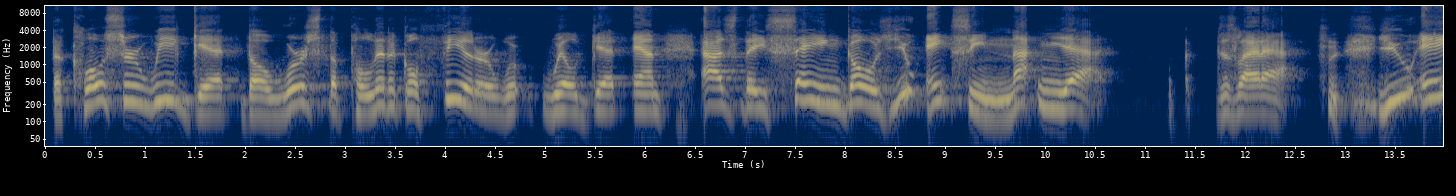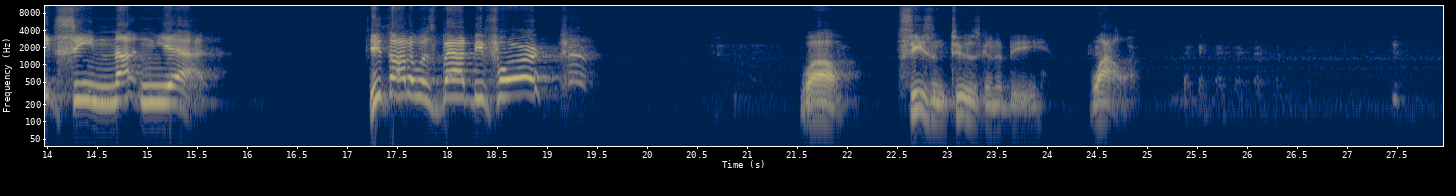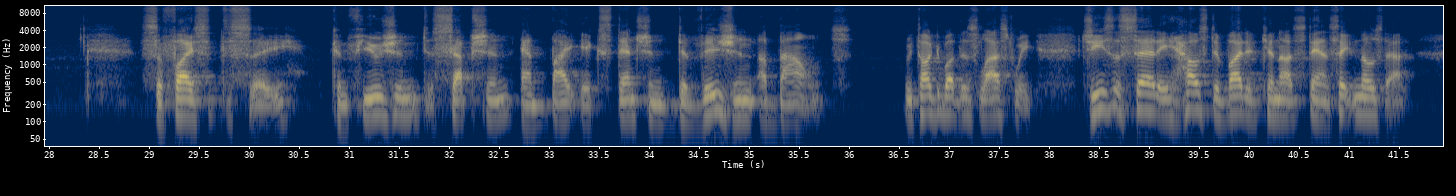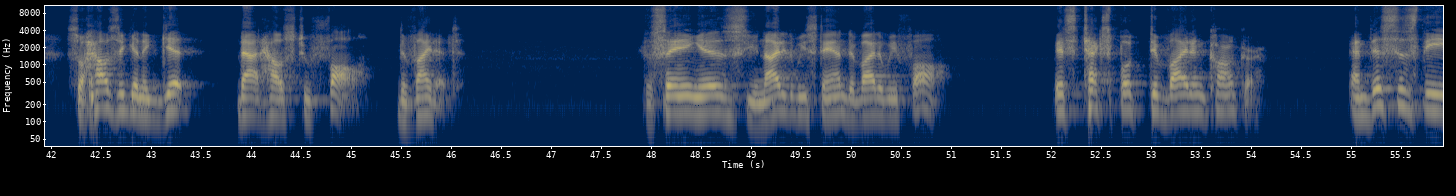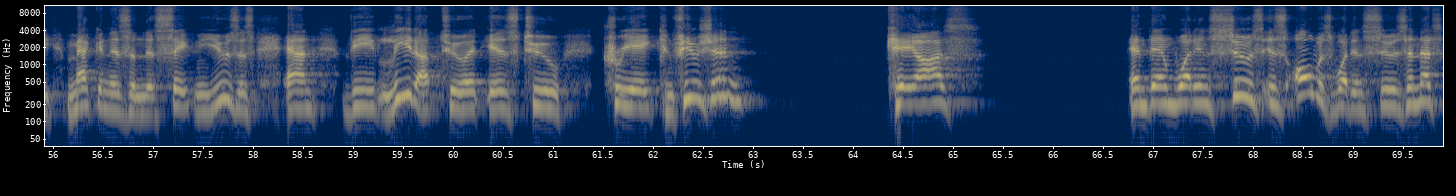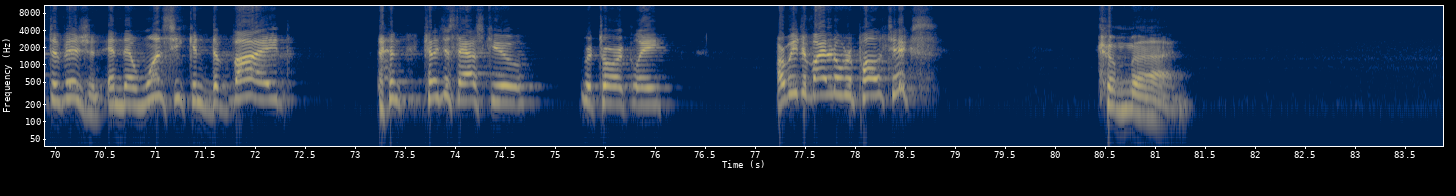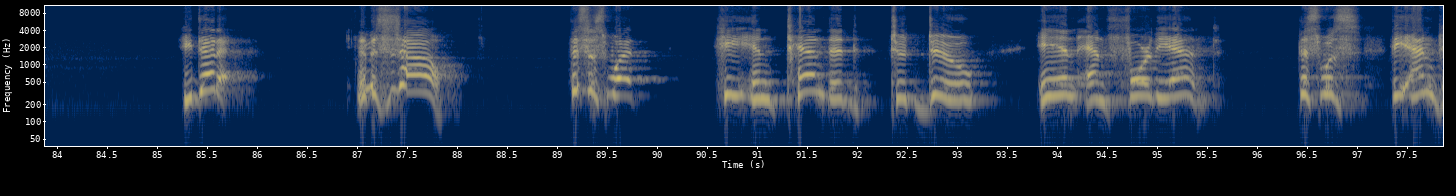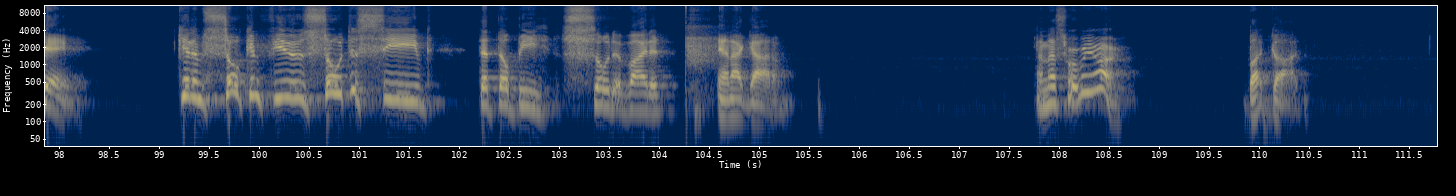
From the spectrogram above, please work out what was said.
The closer we get, the worse the political theater w- will get. And as the saying goes, you ain't seen nothing yet. Just like that. you ain't seen nothing yet. You thought it was bad before? Wow. Season two is going to be wow. Suffice it to say, confusion, deception, and by extension, division abounds. We talked about this last week. Jesus said, A house divided cannot stand. Satan knows that. So, how's he going to get that house to fall? Divide it. The saying is, united we stand, divided we fall. It's textbook divide and conquer. And this is the mechanism that Satan uses. And the lead up to it is to create confusion, chaos, And then what ensues is always what ensues, and that's division. And then once he can divide, and can I just ask you rhetorically, are we divided over politics? Come on. He did it. And this is how. This is what he intended to do in and for the end. This was the end game. Get them so confused, so deceived that they'll be so divided. And I got them. And that's where we are. But God,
